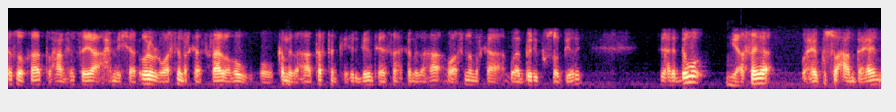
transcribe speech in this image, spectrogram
ka soo qaad waxaan xusayaa axmed ishaar olol oo asna markaas raal ahow oo ka mid ahaa tartanka hirgelinta heesaha ka mid ahaa oo asna markaa waa beri ku soo biiray zahra dawo iyo asaga waxay ku soo caan baxeen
